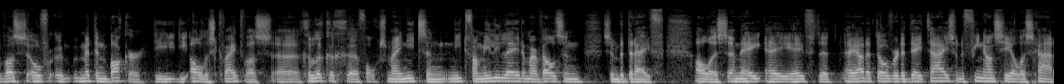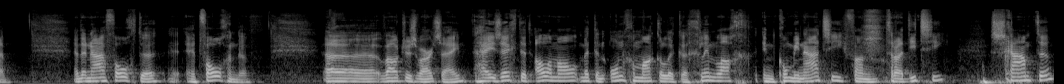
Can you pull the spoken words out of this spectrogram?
was over, eh, met een bakker die, die alles kwijt was. Eh, gelukkig eh, volgens mij niet zijn niet familieleden, maar wel zijn, zijn bedrijf. Alles. En hij, hij, heeft het, hij had het over de details van de financiële schade. En daarna volgde het volgende. Eh, Wouter Zwart zei... Hij zegt het allemaal met een ongemakkelijke glimlach... in combinatie van traditie, schaamte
